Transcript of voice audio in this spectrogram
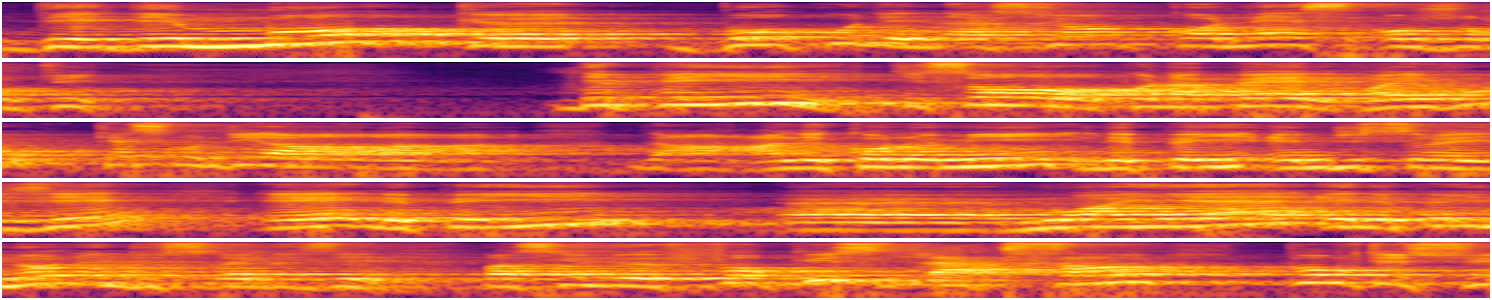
des, mots que beaucoup de nations connaissent aujourd'hui. Des pays qui sont, qu'on appelle, voyez-vous, qu'est-ce qu'on dit en, économie, les pays industrialisés et les pays euh, moyens et les pays non industrialisés. Parce que le focus, l'accent porte sur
